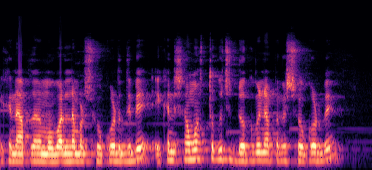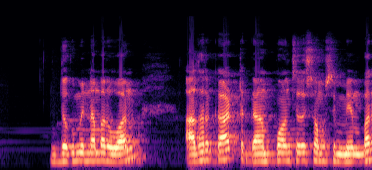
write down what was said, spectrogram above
এখানে আপনার মোবাইল নাম্বার শো করে দেবে। এখানে সমস্ত কিছু ডকুমেন্ট আপনাকে শো করবে। Document number one Aadhaar card গ্রাম পঞ্চায়েতের সমস্ত মেম্বার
